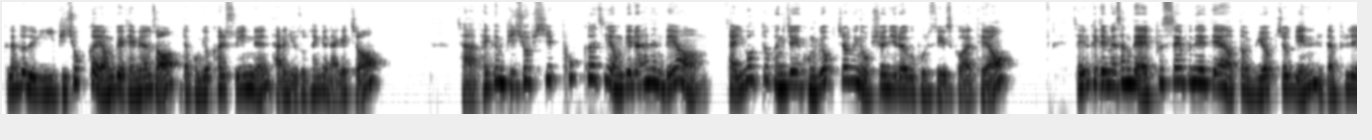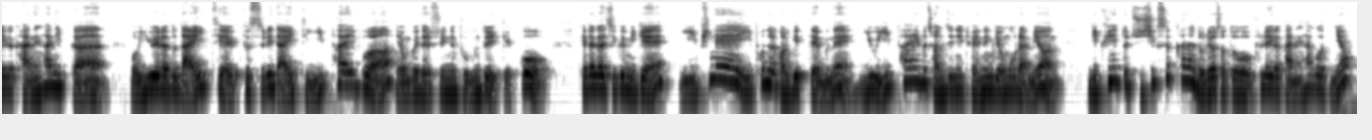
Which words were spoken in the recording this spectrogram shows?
그 다음 또 이 비숍과 연계되면서 일단 공격할 수 있는 다른 요소도 생겨나겠죠. 자, 백은 비숍 C4까지 연계를 하는데요. 자, 이것도 굉장히 공격적인 옵션이라고 볼 수 있을 것 같아요. 자, 이렇게 되면 상대 F7에 대한 어떤 위협적인 일단 플레이가 가능하니까 뭐 이외라도 나이트 F3, 나이트 E5와 연결될 수 있는 부분도 있겠고 게다가 지금 이게 이 핀에 이 폰을 걸기 때문에 이후 E5 전진이 되는 경우라면 이게 퀸이 또 G6 칸을 노려서도 플레이가 가능하거든요.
